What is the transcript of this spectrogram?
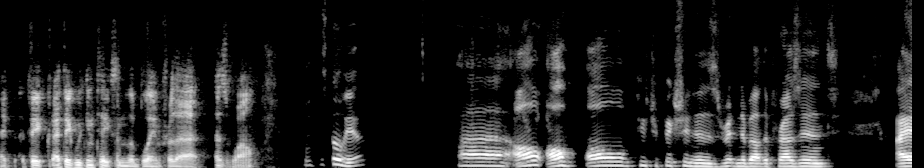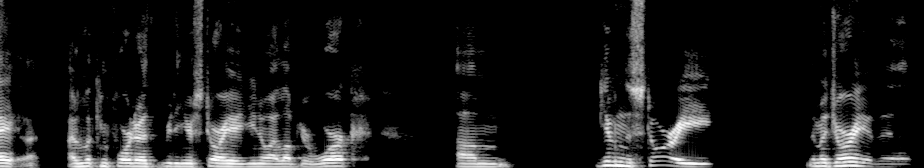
I, I think I think we can take some of the blame for that as well. Sylvia, uh, all all all future fiction is written about the present. I I'm looking forward to reading your story. You know, I love your work. Um, given the story, the majority of it,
